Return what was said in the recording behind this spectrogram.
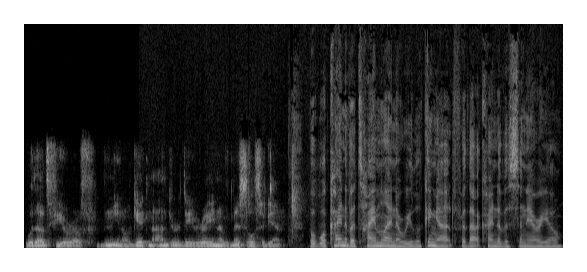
without fear of you know getting under the rain of missiles again. But what kind of a timeline are we looking at for that kind of a scenario?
